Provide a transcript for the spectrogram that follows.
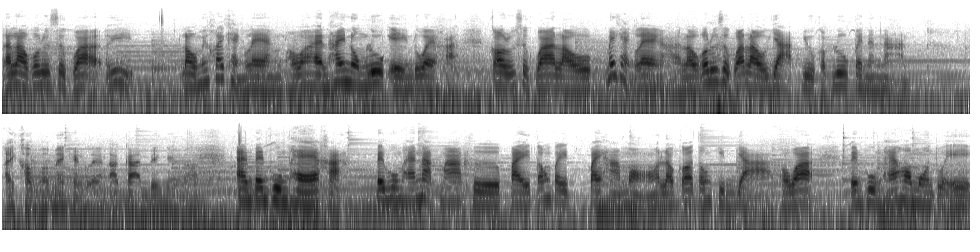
แล้วเราก็รู้สึกว่า เอ้ย เราไม่ค่อยแข็งแรง เพราะว่าแอนให้นมลูกเองด้วยค่ะ ก็รู้สึกว่าเราไม่แข็งแรงอะค่ะเราก็รู้สึกว่าเราอยากอยู่กับลูกไปนานไอ้คำว่าแม่แข็งแรงอาการเป็นไงบ้างๆแอนเป็นภูมิแพ้ค่ะ เป็นภูมิแพ้หนักมากคือไปต้องไปไปหาหมอแล้วก็ต้องกินยาเพราะว่าเป็นภูมิแพ้ฮอร์โมนตัวเอง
